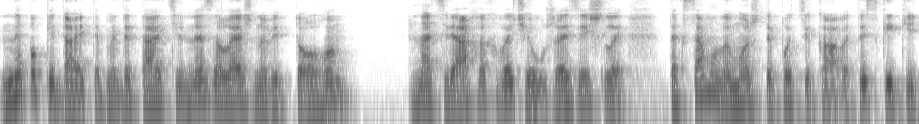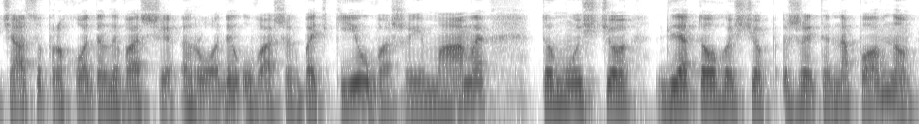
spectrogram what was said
Не покидайте медитацію незалежно від того, на цвяхах ви чи вже зійшли. Так само ви можете поцікавити, скільки часу проходили ваші роди у ваших батьків, у вашої мами. Тому що для того, щоб жити наповно,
